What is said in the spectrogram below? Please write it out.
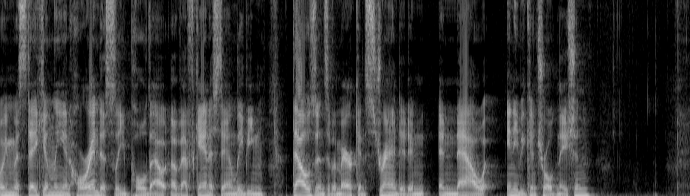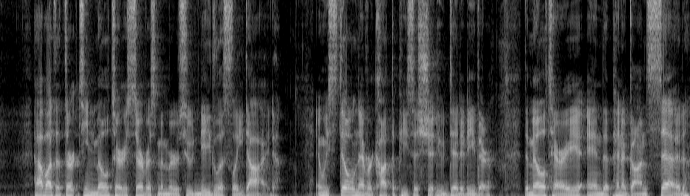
When we mistakenly and horrendously pulled out of Afghanistan, leaving thousands of Americans stranded in, in now enemy controlled nation? How about the 13 military service members who needlessly died? And we still never caught the piece of shit who did it either. The military and the Pentagon said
